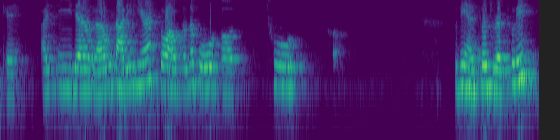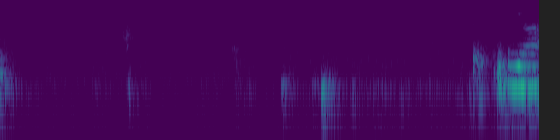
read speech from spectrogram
Okay, I see that I'm not in here, so I'm gonna go uh, to uh, to the answer directly. Let's see the uh,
